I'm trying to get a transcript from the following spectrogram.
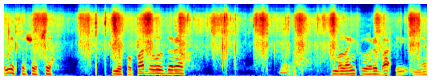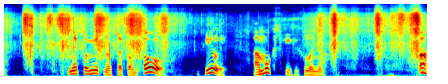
Листя ще все не попадало з дерев. Ну, маленького гриба і не непомітно в такому. О! Білий. А мух скільки нього. О!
